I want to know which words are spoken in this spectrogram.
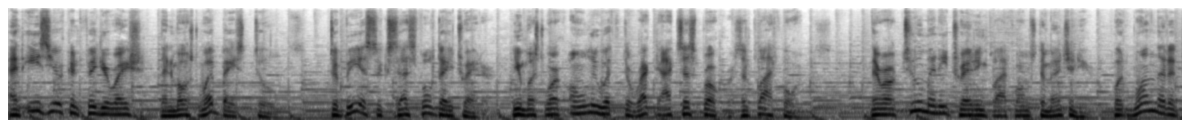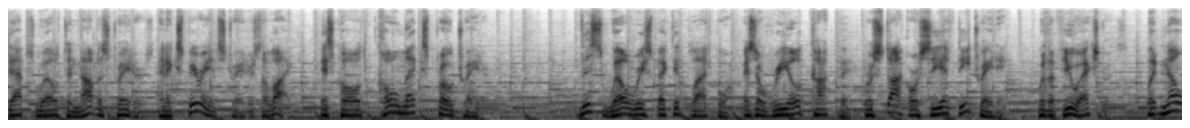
and easier configuration than most web-based tools. To be a successful day trader, you must work only with direct access brokers and platforms. There are too many trading platforms to mention here, but one that adapts well to novice traders and experienced traders alike is called Colmex Pro Trader. This well-respected platform is a real cockpit for stock or CFD trading with a few extras but no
